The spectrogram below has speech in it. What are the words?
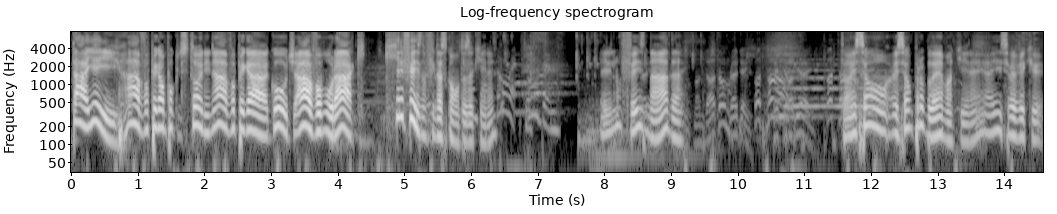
Tá, e aí? Ah, vou pegar um pouco de Stone? Ah, vou pegar Gold? Ah, vou murar? O que, que ele fez no fim das contas aqui, né? Ele não fez nada. Então esse é um, esse é um problema aqui, né? Aí você vai ver que...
